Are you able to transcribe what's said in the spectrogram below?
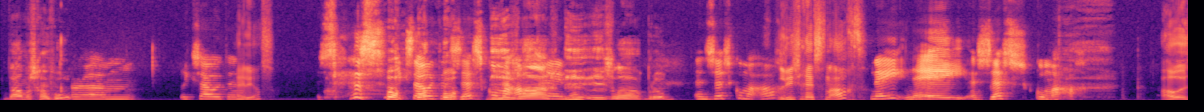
dames gaan voor. Ehm, ik zou het een Elias? 6, ik zou het een 6,8 Die is laag, geven. die is laag, Bram. Een 6,8? Lies geeft een 8? Nee, nee, een 6,8. Oh, een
